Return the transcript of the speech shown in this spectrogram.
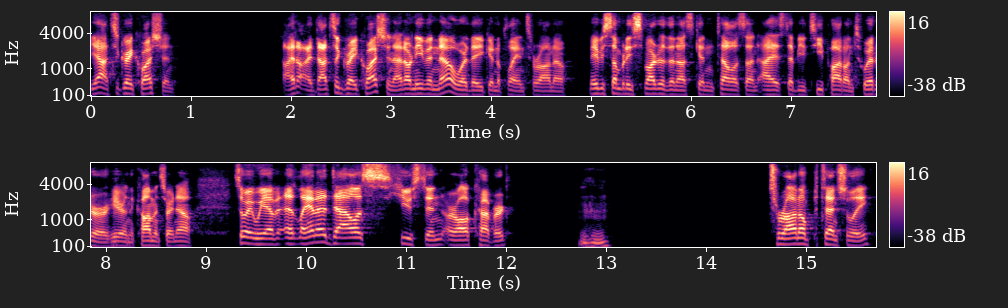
Yeah, it's a great question. I don't. That's a great question. I don't even know where they're going to play in Toronto. Maybe somebody smarter than us can tell us on ISWT Pod on Twitter or here in the comments right now. So wait, we have Atlanta, Dallas, Houston are all covered. mhm. Toronto potentially,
